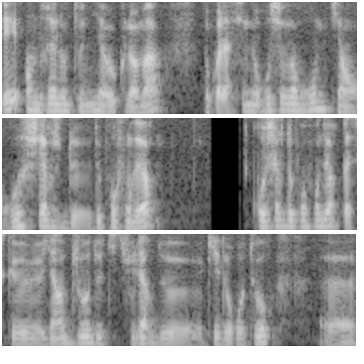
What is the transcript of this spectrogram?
et André Lotoni à Oklahoma. Donc voilà, c'est une receveur room qui est en recherche de profondeur recherche de profondeur parce qu'il y a un duo de titulaires de, qui est de retour. Euh,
